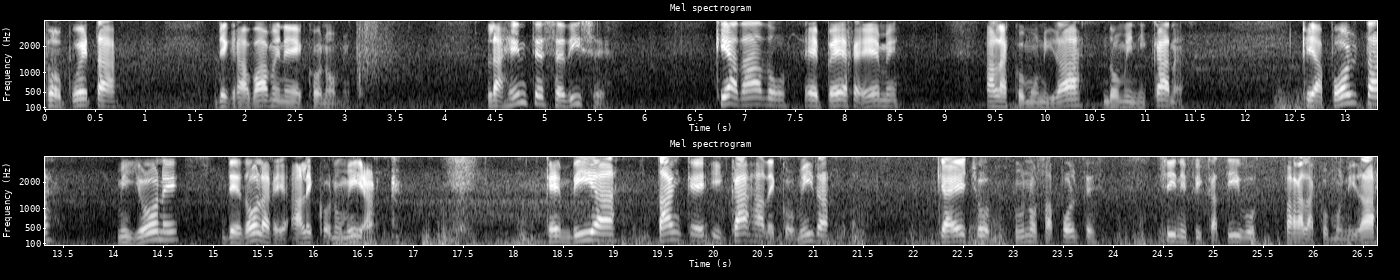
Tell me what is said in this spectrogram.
propuestas de gravámenes económicos. La gente se dice que ha dado el PRM a la comunidad dominicana, que aporta millones de dólares a la economía, que envía tanques y cajas de comida, que ha hecho unos aportes significativos para la comunidad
